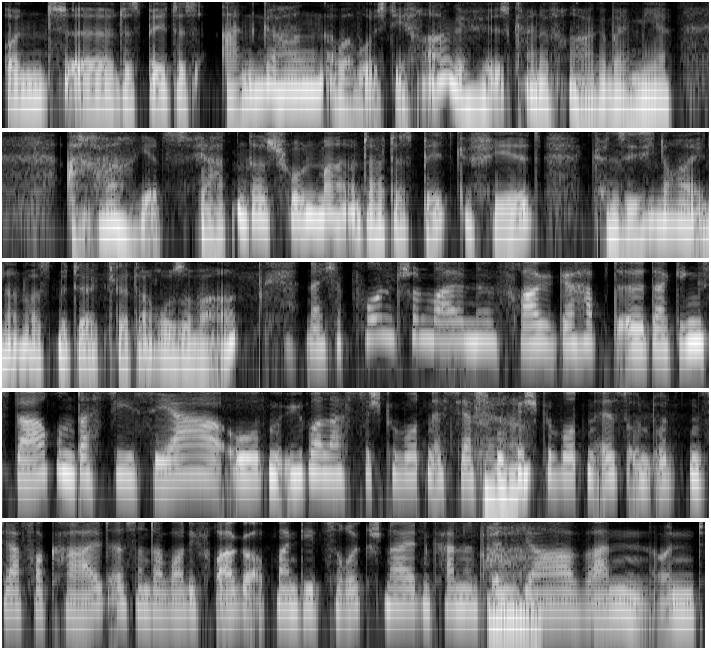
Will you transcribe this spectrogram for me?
und äh, das Bild ist angehangen. Aber wo ist die Frage? Hier ist keine Frage bei mir. Aha, jetzt, wir hatten das schon mal und da hat das Bild gefehlt. Können Sie sich noch erinnern, was mit der Kletterrose war? Na, ich habe vorhin schon mal eine Frage gehabt. Äh, da ging es darum, dass die sehr oben überlastig geworden ist, sehr schruppig ja. geworden ist und unten sehr verkahlt ist. Und da war die Frage, ob man die zurückschneiden kann und wenn ah. ja, wann. Und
